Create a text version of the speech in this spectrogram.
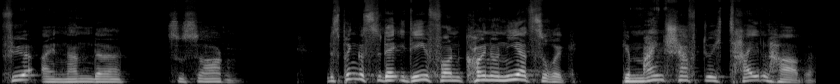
füreinander zu sorgen. Und das bringt uns zu der Idee von Koinonia zurück. Gemeinschaft durch Teilhabe.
